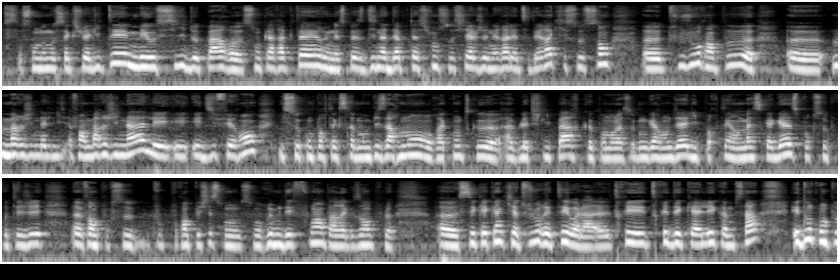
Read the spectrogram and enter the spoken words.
son homosexualité, mais aussi de par euh, son caractère, une espèce d'inadaptation sociale générale, etc., qui se sent toujours un peu marginal, enfin marginal et, et, différent. Il se comporte extrêmement bizarrement. On raconte que à Bletchley Park, pendant la Seconde Guerre mondiale, il portait un masque à gaz pour se protéger, enfin pour se, pour, pour, empêcher son, son, rhume des foins, par exemple. C'est quelqu'un qui a toujours été, voilà, très très décalé comme ça, et donc on peut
